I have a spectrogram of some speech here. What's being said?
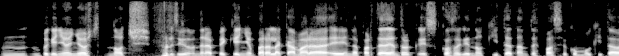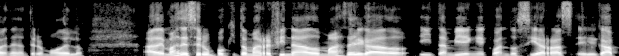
un pequeño notch, notch por decirlo de manera pequeño para la cámara en la parte de adentro, que es cosa que no quita tanto espacio como quitaba en el anterior modelo. Además de ser un poquito más refinado, más delgado y también eh, cuando cierras el gap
